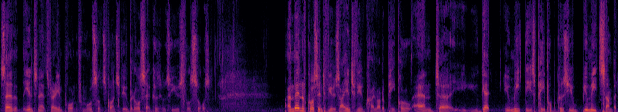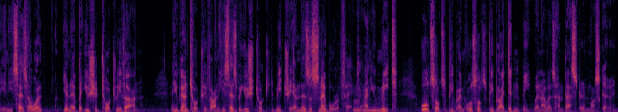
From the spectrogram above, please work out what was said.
So that the internet's very important from all sorts of points of view, but also because it was a useful source. And then, of course, interviews. I interviewed quite a lot of people, and uh, you get you meet these people because you you meet somebody, and he says, "Oh well, you know, but you should talk to Ivan. And you go and talk to Ivan. He says, but you should talk to Dmitri. And there's a snowball effect. Mm-hmm. And you meet all sorts of people. I mean, all sorts of people I didn't meet when I was ambassador in Moscow in,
